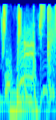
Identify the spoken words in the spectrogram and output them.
Techno. mess.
